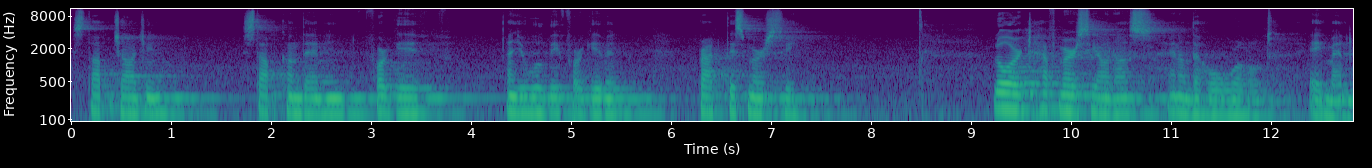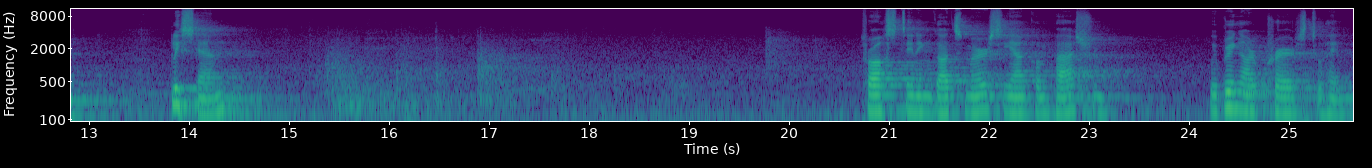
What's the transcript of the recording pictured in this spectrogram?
Stop judging, stop condemning, forgive, and you will be forgiven. Practice mercy. Lord, have mercy on us and on the whole world. Amen. Please stand. Trusting in God's mercy and compassion, we bring our prayers to Him.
